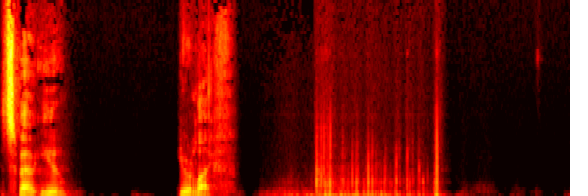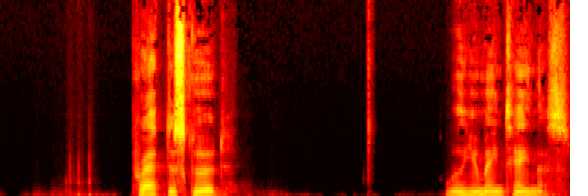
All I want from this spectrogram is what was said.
It's about you, your life. Practice good. Will you maintain this?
